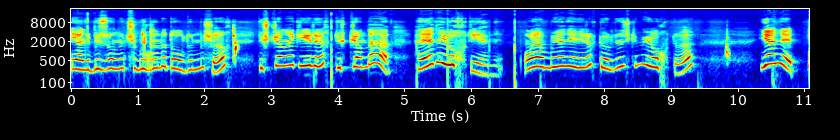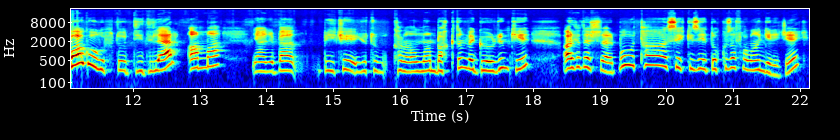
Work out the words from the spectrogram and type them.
yəni biz onun çubuğunu da doldurmuşuq. Dükkana giririk. Dükkanda hələ də yoxdur yəni. O yan bu yan edirik. Gördüyünüz kimi yoxdur. Yəni bug olubdu dedilər, amma yəni ben bir iki YouTube kanalından baktım ve gördüm ki arkadaşlar bu ta 8'e 9'a falan gelecek.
